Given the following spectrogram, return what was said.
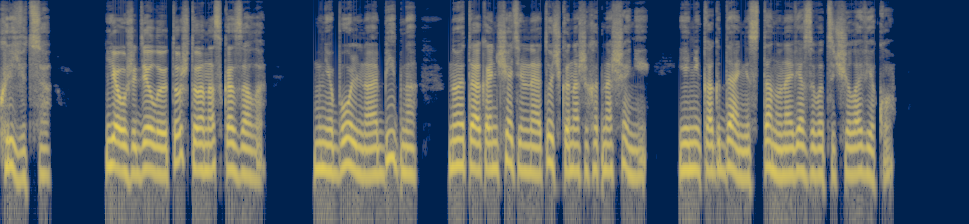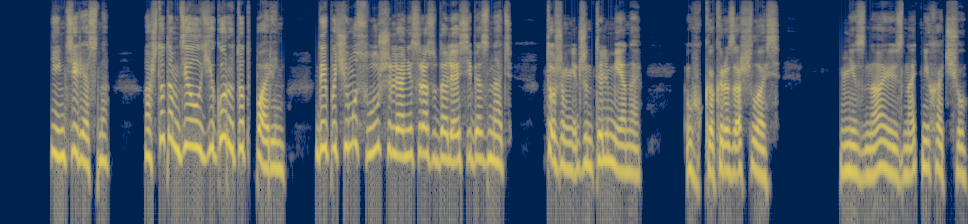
Кривится. Я уже делаю то, что она сказала. Мне больно, обидно, но это окончательная точка наших отношений. Я никогда не стану навязываться человеку. Интересно, а что там делал Егор и тот парень? Да и почему слушали они сразу дали о себе знать? Тоже мне джентльмены. Ух, как разошлась. Не знаю и знать не хочу.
